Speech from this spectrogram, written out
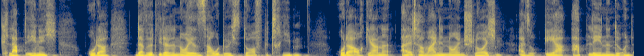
klappt eh nicht. Oder da wird wieder eine neue Sau durchs Dorf getrieben. Oder auch gerne alter Wein in neuen Schläuchen, also eher ablehnende und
